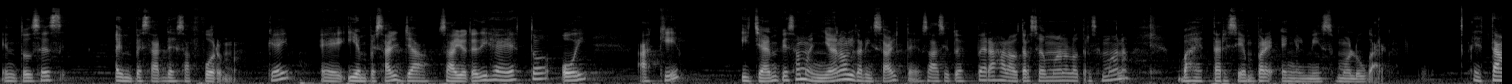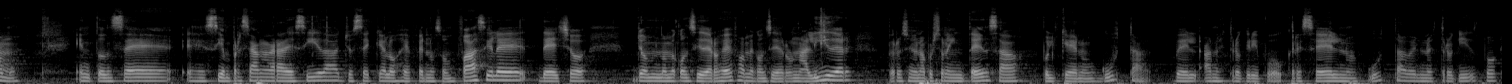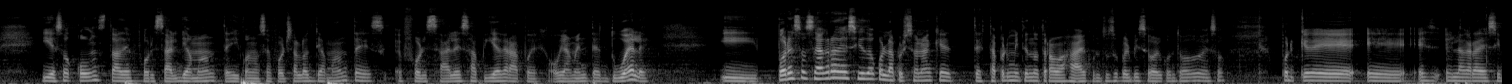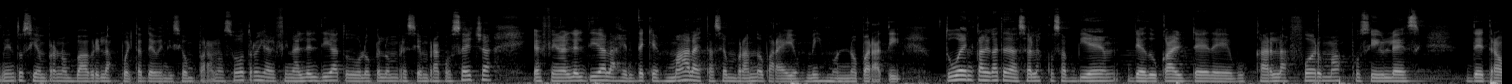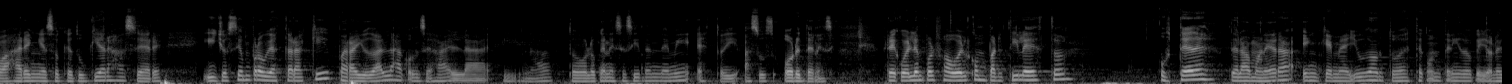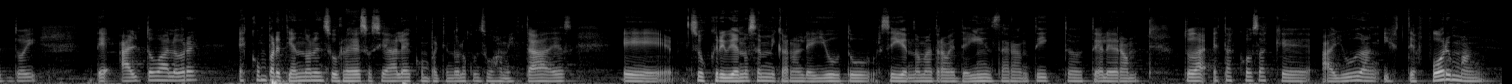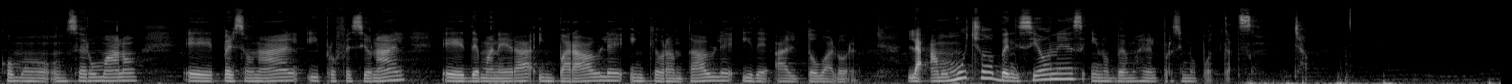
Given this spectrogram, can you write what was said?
Entonces, empezar de esa forma, ¿ok? Eh, y empezar ya. O sea, yo te dije esto hoy aquí, y ya empieza mañana a organizarte. O sea, si tú esperas a la otra semana, la otra semana, vas a estar siempre en el mismo lugar. Estamos. Entonces, eh, siempre sean agradecidas. Yo sé que los jefes no son fáciles. De hecho, yo no me considero jefa, me considero una líder, pero soy una persona intensa porque nos gusta ver a nuestro equipo crecer, nos gusta ver nuestro equipo y eso consta de forzar diamantes y cuando se forzan los diamantes, forzar esa piedra pues obviamente duele y por eso sea agradecido con la persona que te está permitiendo trabajar, con tu supervisor, con todo eso, porque eh, el agradecimiento siempre nos va a abrir las puertas de bendición para nosotros y al final del día todo lo que el hombre siembra cosecha y al final del día la gente que es mala está sembrando para ellos mismos, no para ti. Tú encárgate de hacer las cosas bien, de educarte, de buscar las formas posibles de trabajar en eso que tú quieres hacer. Y yo siempre voy a estar aquí para ayudarlas, aconsejarlas y nada, todo lo que necesiten de mí, estoy a sus órdenes. Recuerden por favor compartir esto ustedes de la manera en que me ayudan todo este contenido que yo les doy de alto valor es compartiéndolo en sus redes sociales, compartiéndolo con sus amistades, eh, suscribiéndose en mi canal de YouTube, siguiéndome a través de Instagram, TikTok, Telegram, todas estas cosas que ayudan y te forman como un ser humano eh, personal y profesional eh, de manera imparable, inquebrantable y de alto valor. La amo mucho, bendiciones y nos vemos en el próximo podcast.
